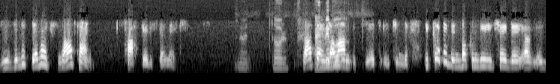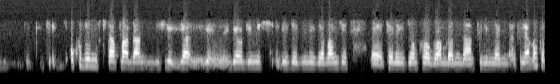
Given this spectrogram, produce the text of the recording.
Gizlilik demek zaten sahtelik demek. Evet, doğru. Zaten yani yalan bu... içinde. Dikkat edin bakın bir şeyde ya, e, okuduğumuz kitaplardan ya, ya, gördüğümüz, izlediğimiz yabancı e, televizyon programlarından, filmlerinden filan bakın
